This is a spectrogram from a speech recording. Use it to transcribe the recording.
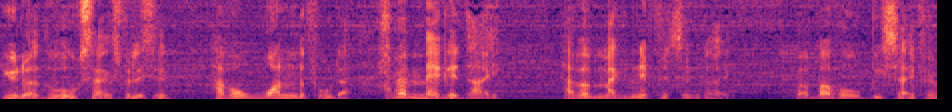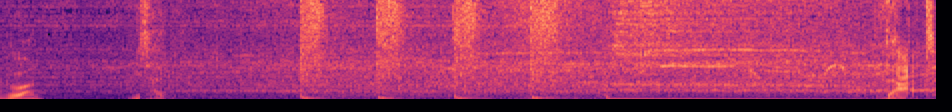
you know the rules. Thanks for listening. Have a wonderful day. Have a mega day. Have a magnificent day. But above all, be safe, everyone. Be safe. That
